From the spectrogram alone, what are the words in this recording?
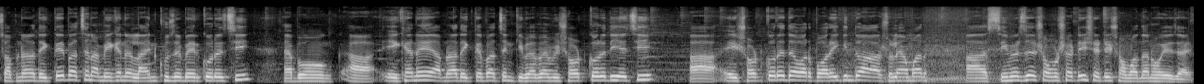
সো আপনারা দেখতেই পাচ্ছেন, আমি এখানে লাইন খুঁজে বের করেছি এবং এখানে আপনারা দেখতে পাচ্ছেন কীভাবে আমি শর্ট করে দিয়েছি। এই শর্ট করে দেওয়ার পরেই কিন্তু আসলে আমার সিমের যে সমস্যাটি, সেটি সমাধান হয়ে যায়।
